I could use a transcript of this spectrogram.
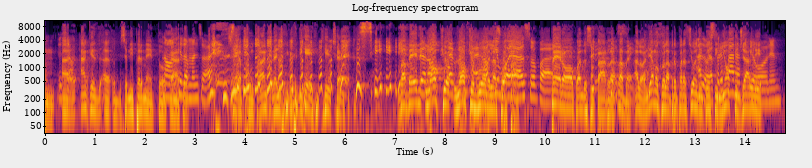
Mm. Esatto. Ah, anche eh, se mi permetto, no, anche Katia. da mangiare. Sì, appunto, anche dagli ingredienti, certo. Sì, Va bene, l'occhio, l'occhio vuole, la sua, vuole parte. la sua parte. Però quando si parla, vabbè, Sì. allora andiamo con la preparazione di Allora, questi gnocchi gialli preparazione.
